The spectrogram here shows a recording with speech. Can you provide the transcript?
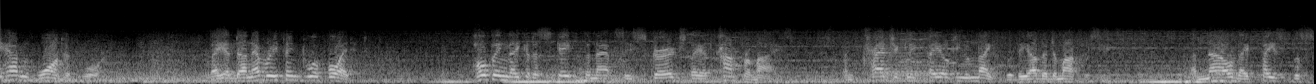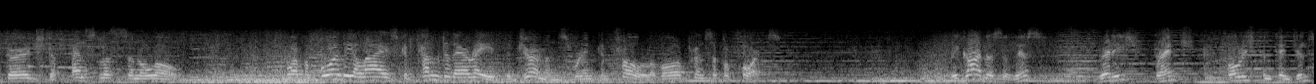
They hadn't wanted war. They had done everything to avoid it. Hoping they could escape the Nazi scourge, they had compromised and tragically failed to unite with the other democracies. And now they faced the scourge defenseless and alone. For before the Allies could come to their aid, the Germans were in control of all principal ports. Regardless of this, British, French, and Polish contingents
